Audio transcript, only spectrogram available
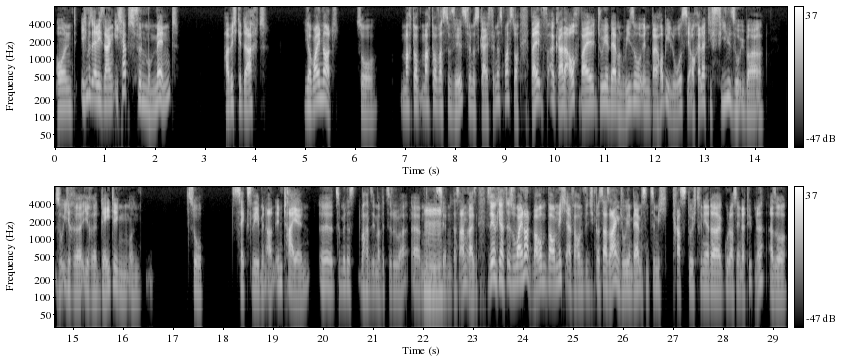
Und ich muss ehrlich sagen, ich habe es für einen Moment, habe ich gedacht, ja, why not? So, mach doch, mach doch, was du willst, wenn du es geil findest, mach's doch. Weil, äh, gerade auch, weil Julian Bam und Rezo in, bei Hobbylos ja auch relativ viel so über so ihre, ihre Dating und so Sexleben in, in Teilen. Äh, zumindest machen sie immer Witze drüber, ähm, mhm. ein bisschen das anreisen. Deswegen habe ich gedacht, so, why not? Warum, warum nicht einfach? Und ich muss da sagen, Julian Bam ist ein ziemlich krass durchtrainierter, gut aussehender Typ, ne? Also,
